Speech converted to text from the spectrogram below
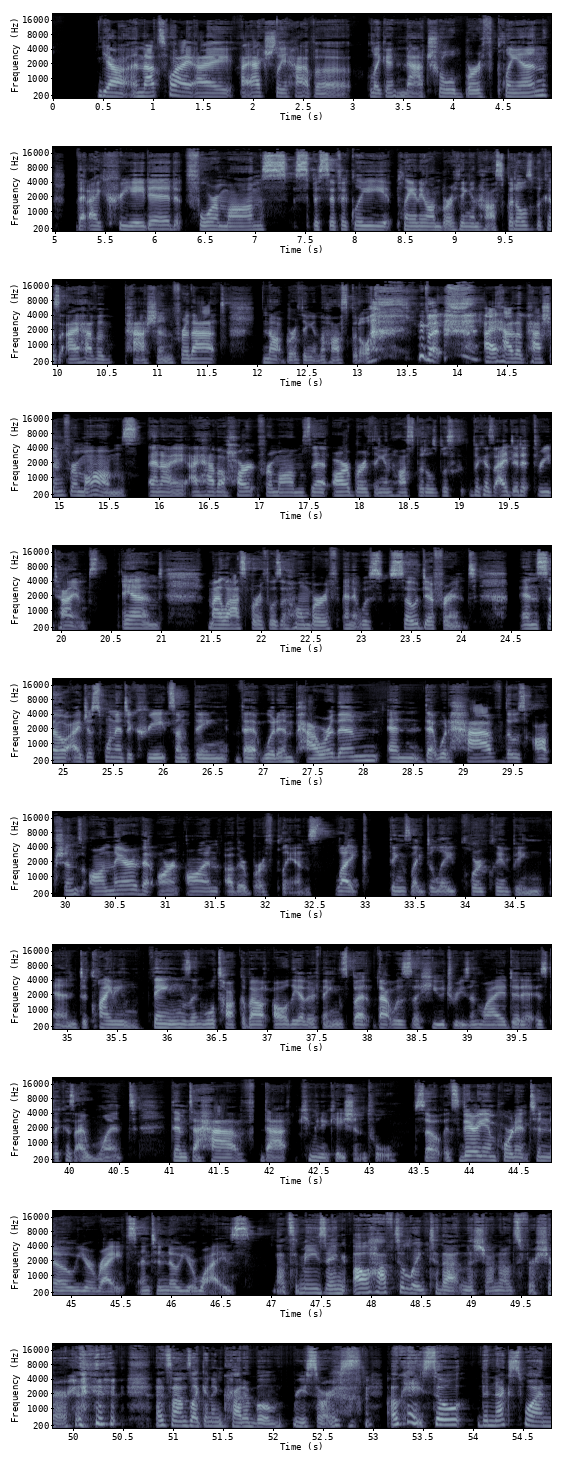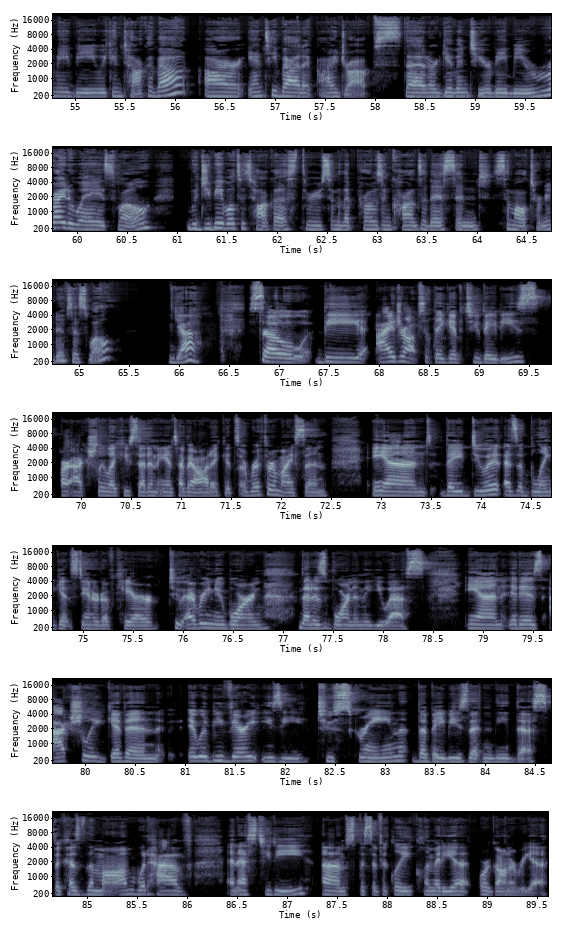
Yeah, and that's why I I actually have a like a natural birth plan that I created for moms specifically planning on birthing in hospitals because I have a passion for that, not birthing in the hospital, but I have a passion for moms and I I have a heart for moms that are birthing in hospitals because I did it 3 times. And my last birth was a home birth and it was so different. And so I just wanted to create something that would empower them and that would have those options on there that aren't on other birth plans, like things like delayed cord clamping and declining things. And we'll talk about all the other things. But that was a huge reason why I did it is because I want them to have that communication tool. So it's very important to know your rights and to know your whys. That's amazing. I'll have to link to that in the show notes for sure. that sounds like an incredible resource. okay, so the next one maybe we can talk about are antibiotic eye drops that are given to your baby right away as well. Would you be able to talk us through some of the pros and cons of this and some alternatives as well? Yeah. So the eye drops that they give to babies are actually, like you said, an antibiotic. It's erythromycin, and they do it as a blanket standard of care to every newborn that is born in the US. And it is actually given, it would be very easy to screen the babies that need this because the mom would have an STD, um, specifically chlamydia or gonorrhea.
